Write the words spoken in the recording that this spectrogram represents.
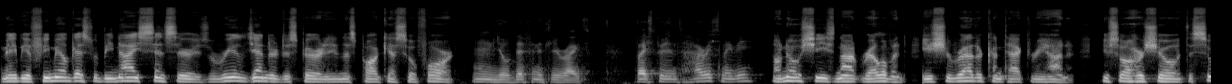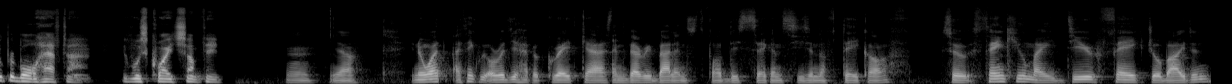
Maybe a female guest would be nice since there is a real gender disparity in this podcast so far. Mm, you're definitely right. Vice President Harris, maybe? Oh, no, she's not relevant. You should rather contact Rihanna. You saw her show at the Super Bowl halftime. It was quite something. Mm, yeah. You know what? I think we already have a great cast and very balanced for this second season of Takeoff. So thank you, my dear fake Joe Biden.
